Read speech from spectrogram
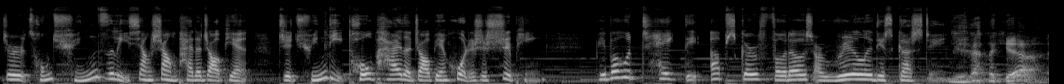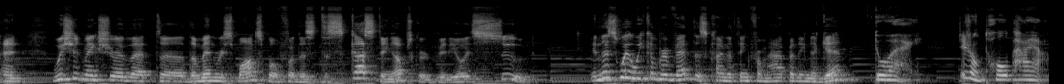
就是从裙子里向上拍的照片，指裙底偷拍的照片或者是视频。 People who take the upskirt photos are really disgusting. Yeah, yeah. And we should make sure that uh, the men responsible for this disgusting upskirt video is sued. In this way, we can prevent this kind of thing from happening again. 对，这种偷拍啊，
